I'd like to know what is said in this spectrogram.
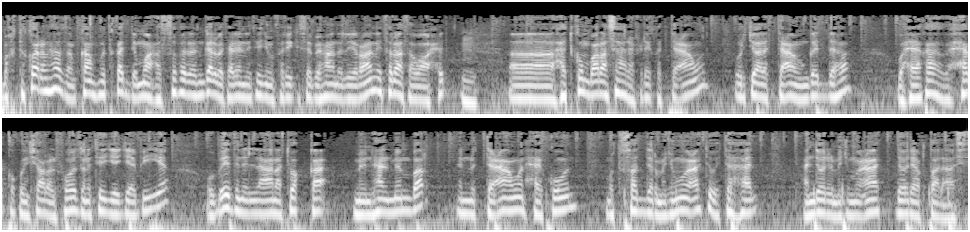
بختكور انهزم كان متقدم 1-0 انقلبت عليه النتيجه من فريق سبيهان الإيراني 3-1 مم. آه حتكون مباراة سهلة فريق التعاون ورجال التعاون قدها وحيحققوا إن شاء الله الفوز ونتيجة إيجابية. وبإذن الله أنا أتوقع من هالمنبر إنه التعاون حيكون متصدر مجموعته ويتأهل عن دوري المجموعات دوري أبطال آسيا.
